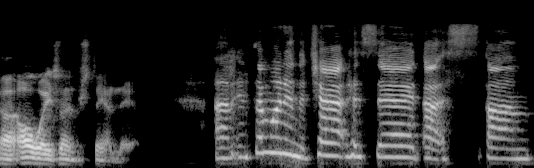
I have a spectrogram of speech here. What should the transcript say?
uh, always understand that. Um, and someone in the chat has said, uh, um,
